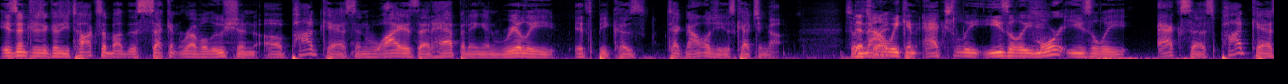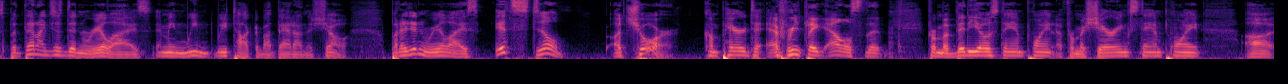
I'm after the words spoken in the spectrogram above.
is interesting because he talks about this second revolution of podcasts and why is that happening and really it's because technology is catching up. So That's now right. we can actually easily more easily access podcasts, but then I just didn't realize, I mean we we talked about that on the show, but I didn't realize it's still a chore compared to everything else that from a video standpoint, from a sharing standpoint, uh,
